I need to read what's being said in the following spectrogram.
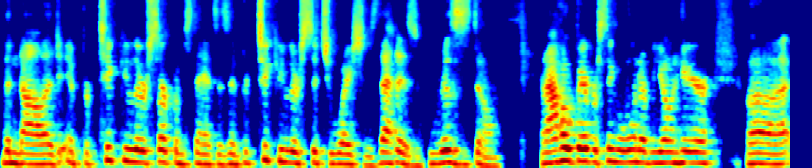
the knowledge in particular circumstances, in particular situations. That is wisdom. And I hope every single one of you on here uh,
